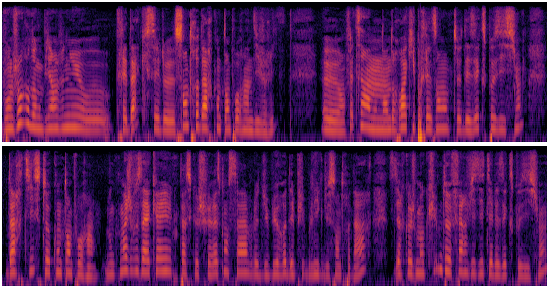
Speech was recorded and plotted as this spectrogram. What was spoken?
Bonjour, donc bienvenue au CREDAC, c'est le Centre d'art contemporain d'Ivry. Euh, en fait, c'est un endroit qui présente des expositions d'artistes contemporains. Donc moi, je vous accueille parce que je suis responsable du bureau des publics du Centre d'art, c'est-à-dire que je m'occupe de faire visiter les expositions,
